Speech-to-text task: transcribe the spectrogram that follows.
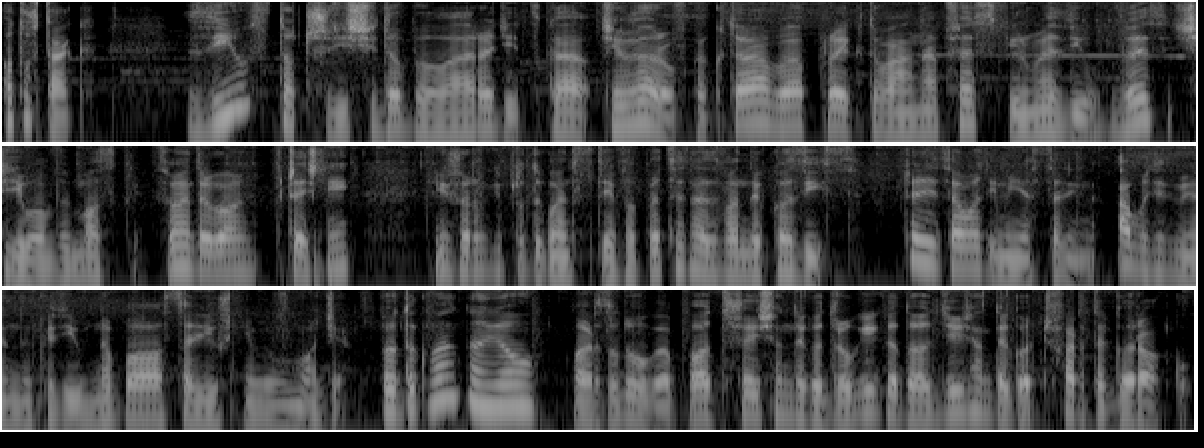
Otóż tak, ZIU 130 to była radziecka ciężarówka, która była projektowana przez firmę ZIU z siedzibą w Moskwie. Swoją drogą wcześniej ciężarówki produkowane w tej fabryce nazywano jako ZIS, czyli zawód imienia Stalina, albo nie zmieniono jako ZIU, no bo Stalin już nie był w modzie. Produkowano ją bardzo długo, od 62 do 94 roku.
